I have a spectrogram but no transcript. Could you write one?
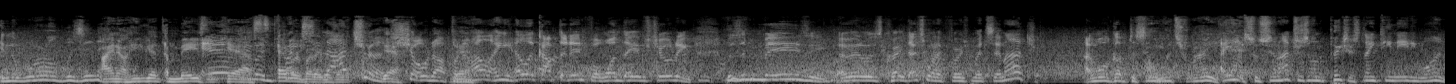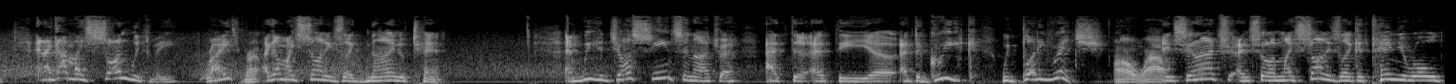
in the world was in it. I know he got amazing cast. Frank Everybody was in it. Sinatra Yeah. showed up, and Yeah. he helicoptered in for one day of shooting. It was amazing. I mean, it was crazy. That's when I first met Sinatra. I woke up to see. Oh, that's right. Yeah, so Sinatra's on the picture. It's 1981, and I got my son with me. Right? Right. I got my son. He's like nine or ten. And we had just seen Sinatra at the at the uh, at the Greek with Buddy Rich. Oh, wow. And Sinatra, and so my son is like a ten year old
